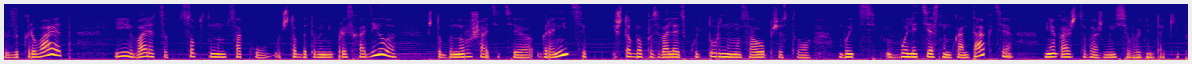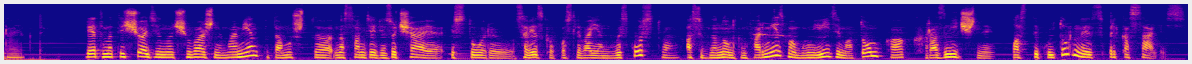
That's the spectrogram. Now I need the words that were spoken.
закрывает и варится в собственном соку. Вот чтобы этого не происходило, чтобы нарушать эти границы и чтобы позволять культурному сообществу быть в более тесном контакте, мне кажется, важны сегодня такие проекты. При этом это еще один очень важный момент, потому что, на самом деле, изучая историю советского послевоенного искусства, особенно нонконформизма, мы видим о том, как различные пласты культурные соприкасались.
